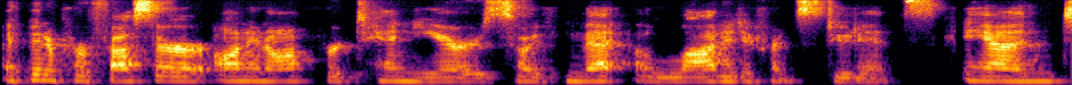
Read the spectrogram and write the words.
I've been a professor on and off for 10 years. So I've met a lot of different students. And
